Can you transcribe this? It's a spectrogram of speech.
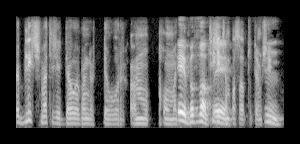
بليتش ما تجي تدور منه تدور عمق وما إيه بالضبط تيجي إيه. تنبسط وتمشي. مم.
